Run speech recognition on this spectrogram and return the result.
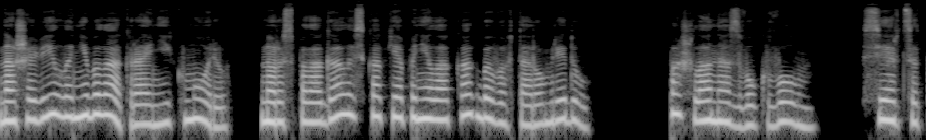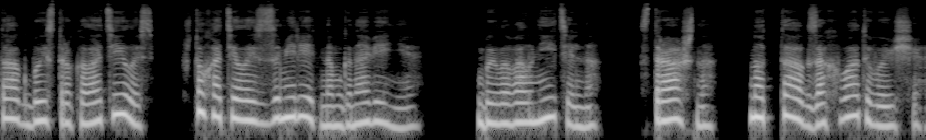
Наша вилла не была крайней к морю, но располагалась, как я поняла, как бы во втором ряду. Пошла на звук волн. Сердце так быстро колотилось, что хотелось замереть на мгновение. Было волнительно, страшно, но так захватывающе.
